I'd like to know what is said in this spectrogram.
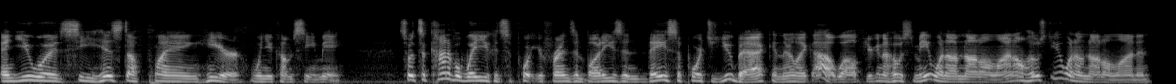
and you would see his stuff playing here when you come see me. So it's a kind of a way you can support your friends and buddies, and they support you back, and they're like, oh, well, if you're going to host me when I'm not online, I'll host you when I'm not online. And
